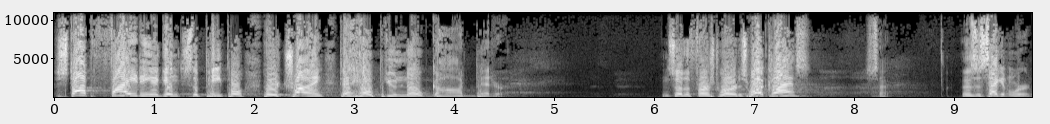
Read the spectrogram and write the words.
Stop fighting against the people who are trying to help you know God better. And so the first word is what class? Son. There's a second word.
